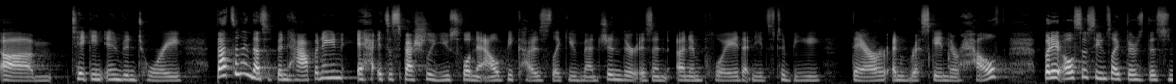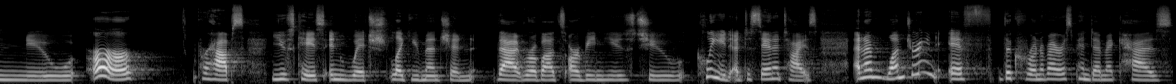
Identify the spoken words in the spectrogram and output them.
um, taking inventory, that's something that's been happening. It's especially useful now because, like you mentioned, there isn't an employee that needs to be there and risking their health. But it also seems like there's this newer, perhaps, use case in which, like you mentioned, that robots are being used to clean and to sanitize. And I'm wondering if the coronavirus pandemic has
